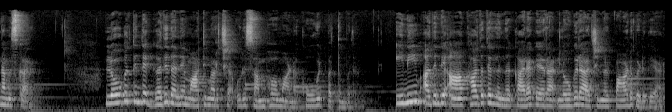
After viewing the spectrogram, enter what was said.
നമസ്കാരം. ലോകത്തിന്റെ ഗതി തന്നെ മാറ്റിമറിച്ച ഒരു സംഭവമാണ് കോവിഡ് പത്തൊമ്പത്. ഇനിയും അതിന്റെ ആഘാതത്തിൽ നിന്ന് കരകയറാൻ ലോകരാജ്യങ്ങൾ പാടുപെടുകയാണ്.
